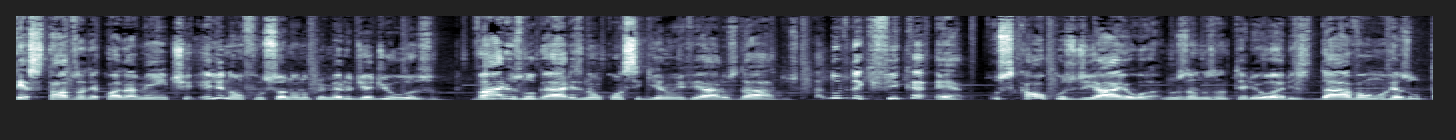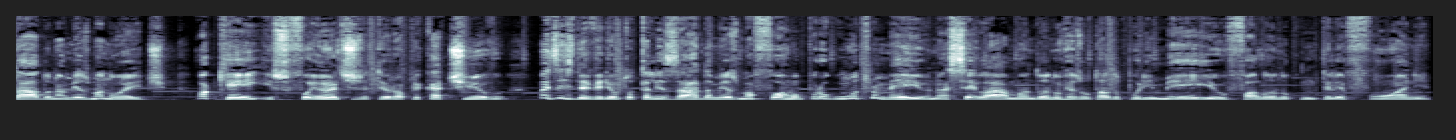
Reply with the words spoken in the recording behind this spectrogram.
testados adequadamente, ele não funcionou no primeiro dia de uso. Vários lugares não conseguiram enviar os dados. A dúvida que fica é: os cálculos de Iowa nos anos anteriores davam o resultado na mesma noite. Ok, isso foi antes de ter o aplicativo, mas eles deveriam totalizar da mesma forma por algum outro meio, né? Sei lá, mandando o resultado por e-mail, falando com o telefone.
